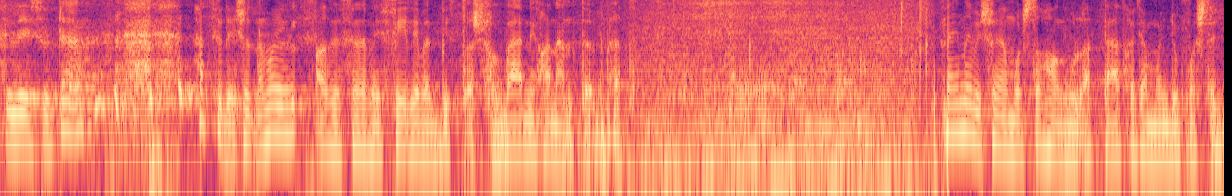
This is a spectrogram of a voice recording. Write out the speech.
Szülés után? Hát szülés után, azért szerintem egy fél évet biztos fog várni, ha nem többet meg nem is olyan most a hangulat, tehát hogyha mondjuk most egy,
